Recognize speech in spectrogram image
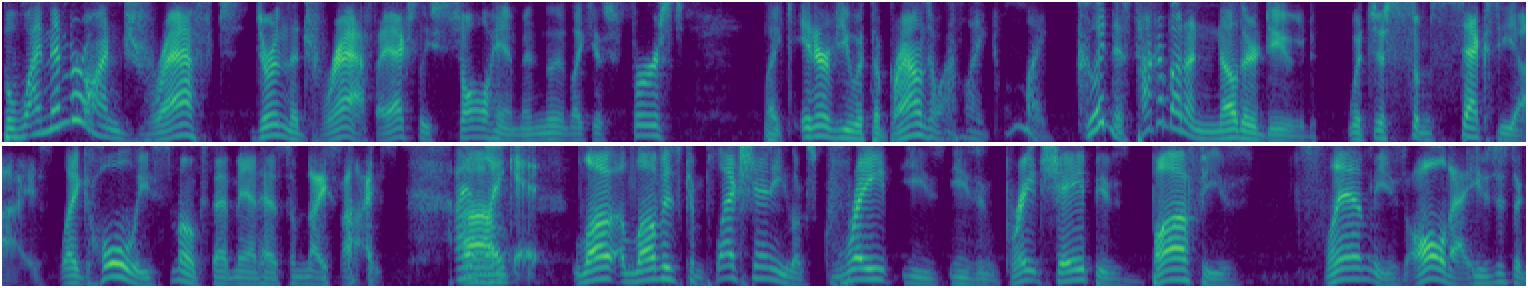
but I remember on draft during the draft, I actually saw him in the like his first like interview with the Browns, and I'm like, oh my goodness, talk about another dude with just some sexy eyes. Like, holy smokes, that man has some nice eyes I um, like it. love love his complexion. He looks great. He's he's in great shape. He's buff. He's slim. He's all that. He's just a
